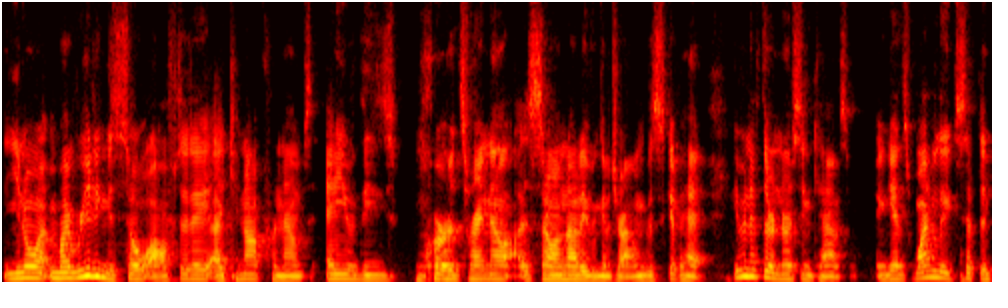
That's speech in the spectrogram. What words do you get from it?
you know what? My reading is so off today. I cannot pronounce any of these words right now, so I'm not even going to try. I'm going to skip ahead. Even if they're nursing calves, against widely accepted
